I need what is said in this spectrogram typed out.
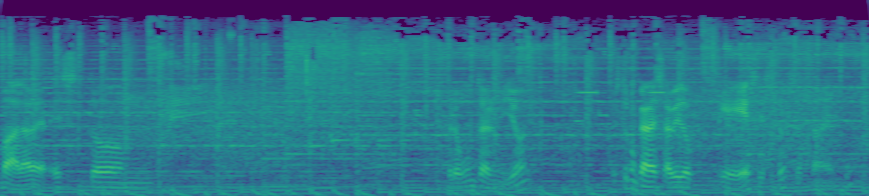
Vale, a ver, esto... mm, Pregunta del millón. Esto nunca he sabido qué es esto exactamente.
